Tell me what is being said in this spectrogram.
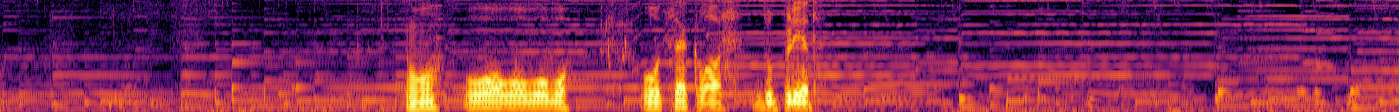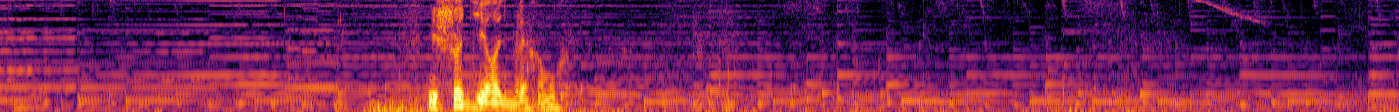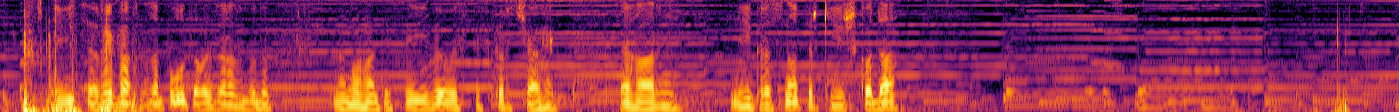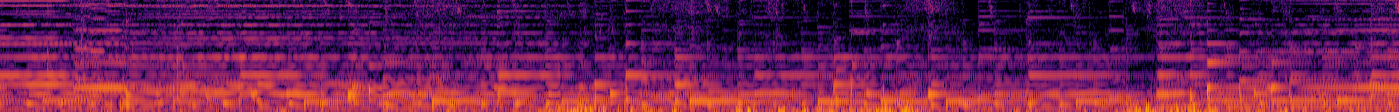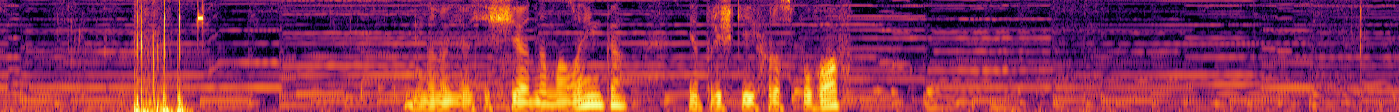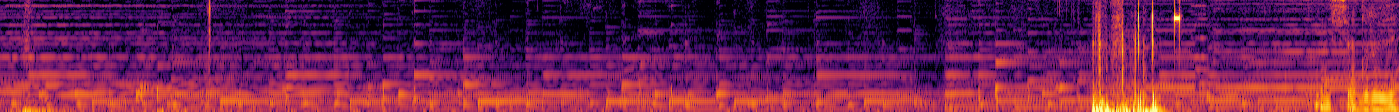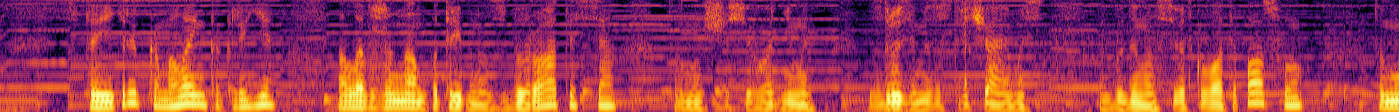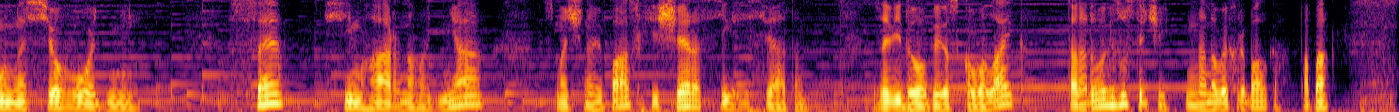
О, о, о, о, о. Оце клас. Дуплет. И что делать, бляха-муха? ця риба заплуталась. Зараз буду намагатися її вивести з корчаги. Це гарні. Дві краснопірки і шкода. Друзі, ось іще одна маленька. Я трішки їх розпугав. Все, друзі. Стоїть рибка маленька, клює, але вже нам потрібно збиратися, тому що сьогодні ми з друзями зустрічаємось і будемо святкувати Пасху. Тому на сьогодні все. Всім гарного дня, смачної Пасхи ще раз всіх зі святом. За відео обов'язково лайк та до нових зустрічей на нових рибалках. Па-па!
